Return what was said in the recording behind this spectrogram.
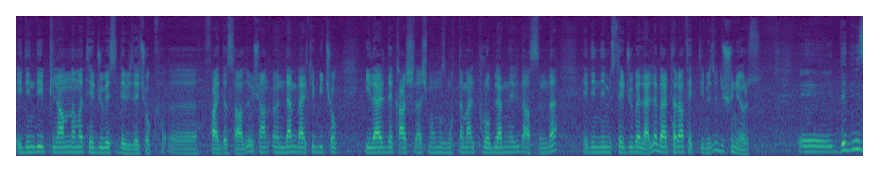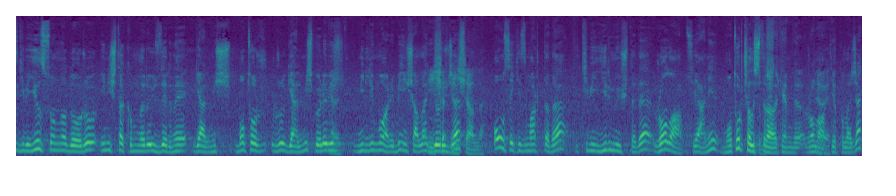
edindiği planlama tecrübesi de bize çok e, fayda sağlıyor. Şu an önden belki birçok ileride karşılaşmamız muhtemel problemleri de aslında edindiğimiz tecrübelerle bertaraf ettiğimizi düşünüyoruz. E, dediğiniz gibi yıl sonuna doğru iniş takımları üzerine gelmiş, motoru gelmiş böyle bir Evet. milli muharebi inşallah İnşa- göreceğiz. İnşallah. 18 Mart'ta da 2023'te de rollout yani motor çalıştırarak hem de rollout Evet. yapılacak.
